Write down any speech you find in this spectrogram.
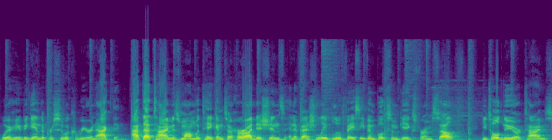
where he began to pursue a career in acting. At that time, his mom would take him to her auditions and eventually Blueface even booked some gigs for himself. He told New York Times,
